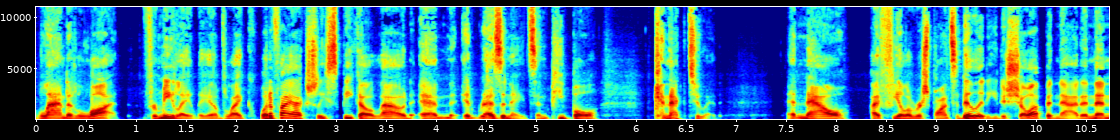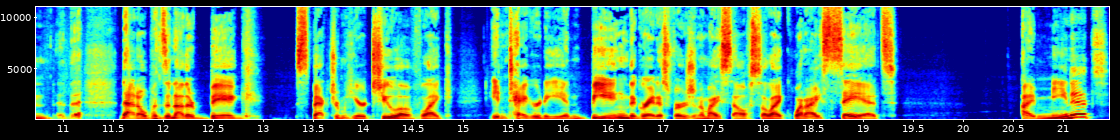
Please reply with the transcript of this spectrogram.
landed a lot for me lately of like, what if I actually speak out loud and it resonates and people connect to it? And now I feel a responsibility to show up in that. And then th- that opens another big spectrum here too of like integrity and being the greatest version of myself. So like when I say it, I mean it,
